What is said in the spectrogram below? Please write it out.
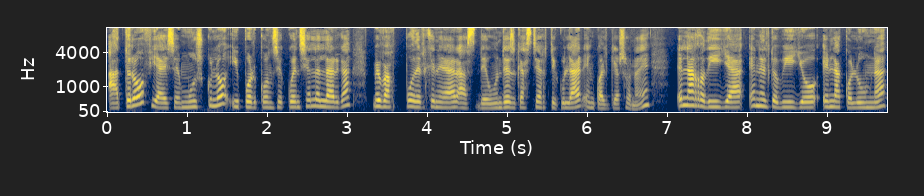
atrofia ese músculo y por consecuencia a la larga me va a poder generar de un desgaste articular en cualquier zona, ¿eh? en la rodilla, en el tobillo, en la columna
